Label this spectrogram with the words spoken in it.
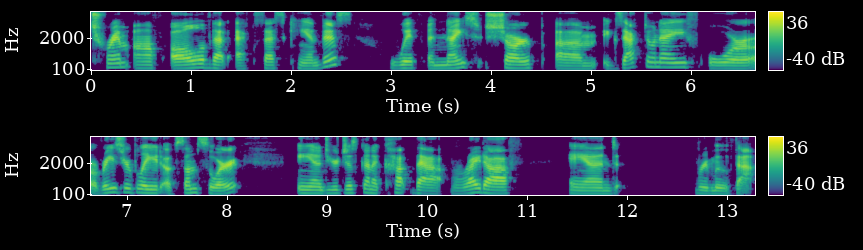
trim off all of that excess canvas with a nice sharp um, X-Acto knife or a razor blade of some sort. And you're just going to cut that right off and remove that.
